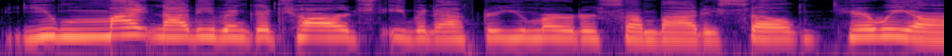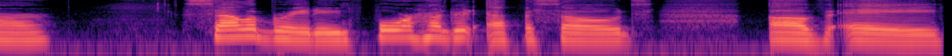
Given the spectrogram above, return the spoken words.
you might not even get charged even after you murder somebody. So here we are celebrating 400 episodes of a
